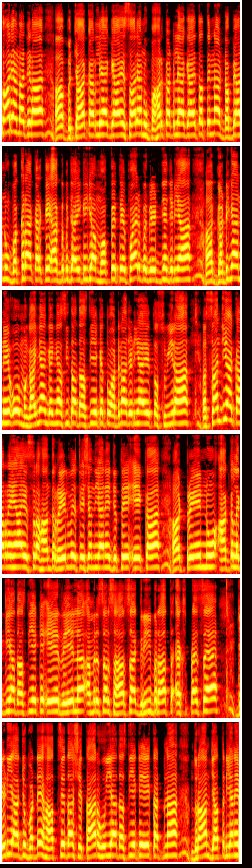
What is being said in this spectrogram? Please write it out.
ਸਾਰਿਆਂ ਦਾ ਜਿਹੜਾ ਅ, ਬਚਾਅ ਕਰ ਲਿਆ ਗਿਆ। ਹੈ ਸਾਰਿਆਂ ਨੂੰ ਬਾਹਰ ਕੱਢ ਲਿਆ ਗਿਆ ਹੈ। ਤਾਂ ਤਿੰਨਾਂ ਡੱਬਿਆਂ ਨੂੰ ਵੱਖਰਾ ਕਰਕੇ ਅੱਗ ਬੁਝਾਈ ਗਈ ਆ। ਮੌਕੇ ਤੇ ਫਾਇਰ ਬ੍ਰਿਗੇਡ ਦੀਆਂ ਜਿਹੜੀਆਂ ਗੱਡੀਆਂ ਨੇ, ਉਹ ਮੰਗਾਈਆਂ ਗਈਆਂ ਸੀ। ਤਾਂ ਦੱਸਦੀ ਹੈ ਕਿ ਤੁਹਾਡੇ ਨਾਲ ਜਿਹੜੀਆਂ ਇਹ ਤਸਵੀਰਾਂ ਸਾਂਝੀਆਂ ਕਰ ਰਹੇ ਹਾਂ ਇਸ ਸਰਹੰਦ ਰੇਲਵੇ ਸਟੇਸ਼ਨ ਦੀਆਂ ਨੇ, ਜਿੱਥੇ ਇੱਕ ਟ੍ਰੇਨ ਨੂੰ ਅੱਗ ਲੱਗੀ ਆ। ਦੱਸਦੀ ਹੈ ਕਿ ਇਹ ਰੇਲ ਅੰਮ੍ਰਿਤਸਰ ਸਹਰਸਾ ਗਰੀਬ ਰੱਥ ਐਕਸਪ੍ਰੈਸ ਹੈ, ਜਿਹੜੀ ਅੱਜ ਵੱਡੇ ਹਾਦਸੇ ਦਾ ਸ਼ਿਕਾਰ ਹੋਈ ਆ। ਦੱਸਦੀ ਹੈ ਕਿ ਇਹ ਘਟਨਾ ਦੌਰਾਨ ਯਾਤਰੀਆਂ ਨੇ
